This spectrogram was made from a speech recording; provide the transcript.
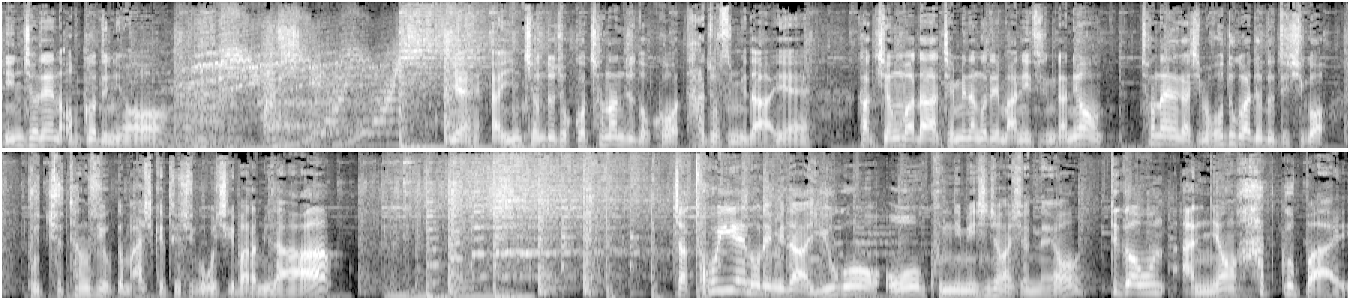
인천엔 없거든요. 예, 아, 인천도 좋고 천안도 좋고 다 좋습니다. 예. 각 지역마다 재미난 것들이 많이 있으니까요. 천안에 가시면 호두과자도 드시고 부추 탕수육도 맛있게 드시고 오시기 바랍니다. 자, 토이의 노래입니다. 6559님이 신청하셨네요. 뜨거운 안녕 핫굿바이.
